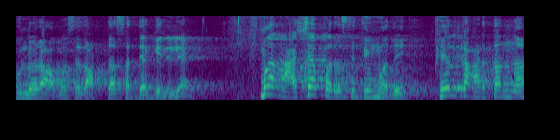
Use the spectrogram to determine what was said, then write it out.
फुलरा अवस्थेत आत्ता सध्या गेलेल्या आहेत. मग अशा परिस्थितीमध्ये फेल काढताना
